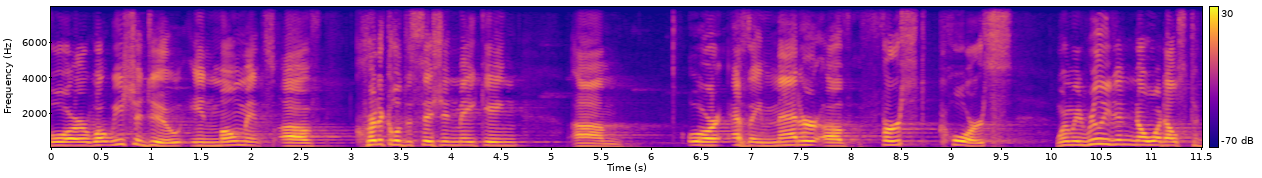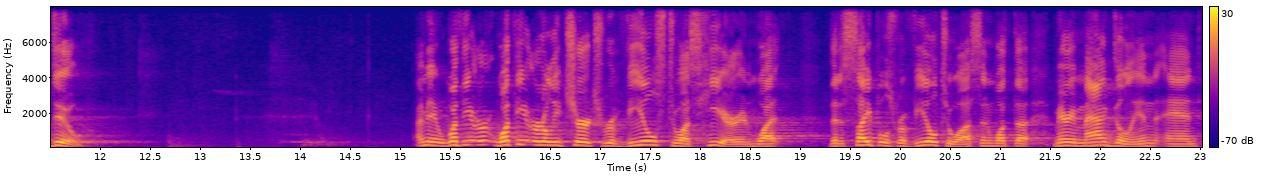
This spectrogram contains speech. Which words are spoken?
for what we should do in moments of critical decision making, um, or as a matter of first course when we really didn't know what else to do. I mean, what the, what the early church reveals to us here and what the disciples reveal to us and what the Mary Magdalene and,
